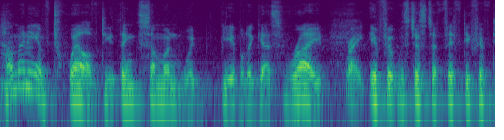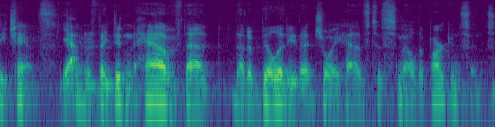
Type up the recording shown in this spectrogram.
how many of 12 do you think someone would be able to guess right, Right. if it was just a 50-50 chance? Yeah. You know, if they didn't have that, that ability that Joy has to smell the Parkinson's.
